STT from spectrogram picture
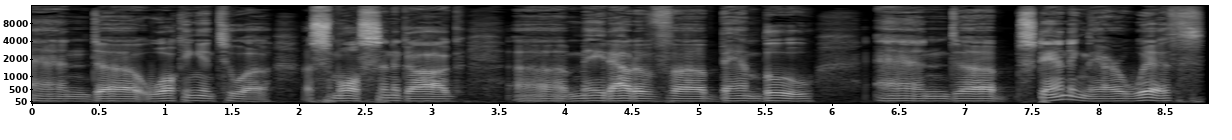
and uh, walking into a, a small synagogue made out of bamboo and standing there with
